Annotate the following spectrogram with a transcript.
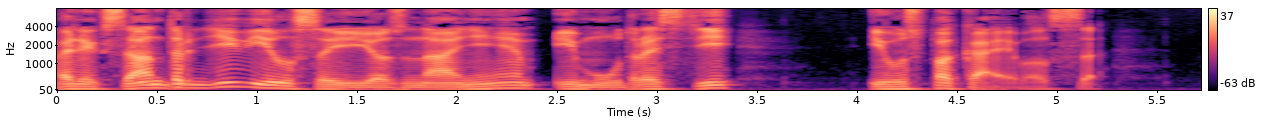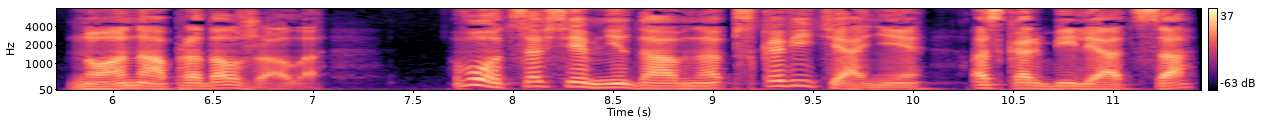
Александр дивился ее знаниям и мудрости и успокаивался. Но она продолжала. «Вот совсем недавно псковитяне оскорбили отца.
